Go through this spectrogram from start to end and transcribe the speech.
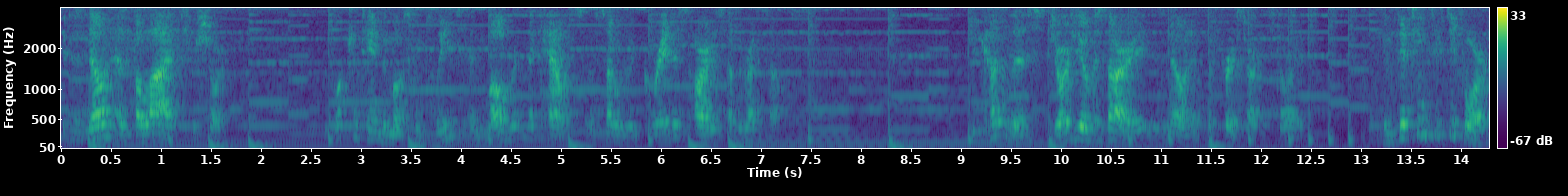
It is known as The Lives for short. The book contained the most complete and well-written accounts of some of the greatest artists of the Renaissance. Because of this, Giorgio Vasari is known as the first art historian. In 1564,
